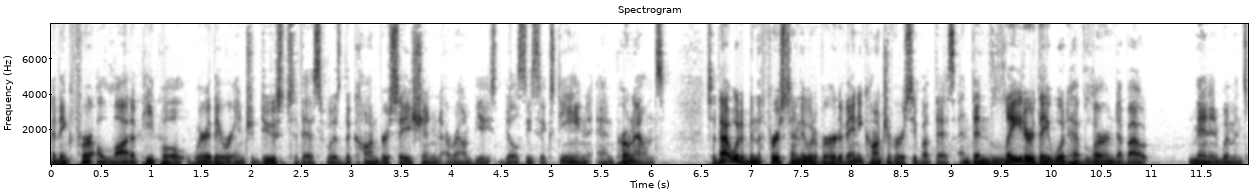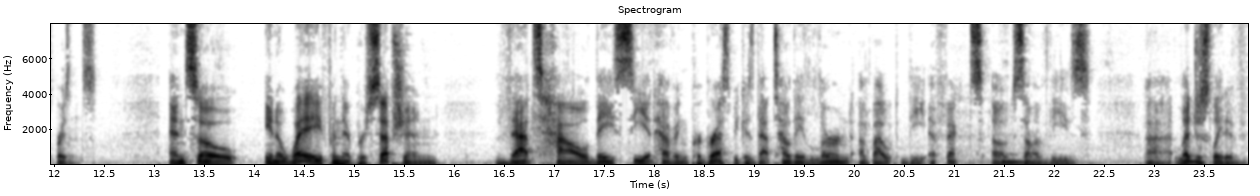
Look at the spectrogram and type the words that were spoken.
I think for a lot of people, where they were introduced to this was the conversation around Bill C 16 and pronouns so that would have been the first time they would have heard of any controversy about this. And then later they would have learned about men and women's prisons. And so, in a way, from their perception, that's how they see it having progressed because that's how they learned about the effects of mm. some of these uh, legislative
